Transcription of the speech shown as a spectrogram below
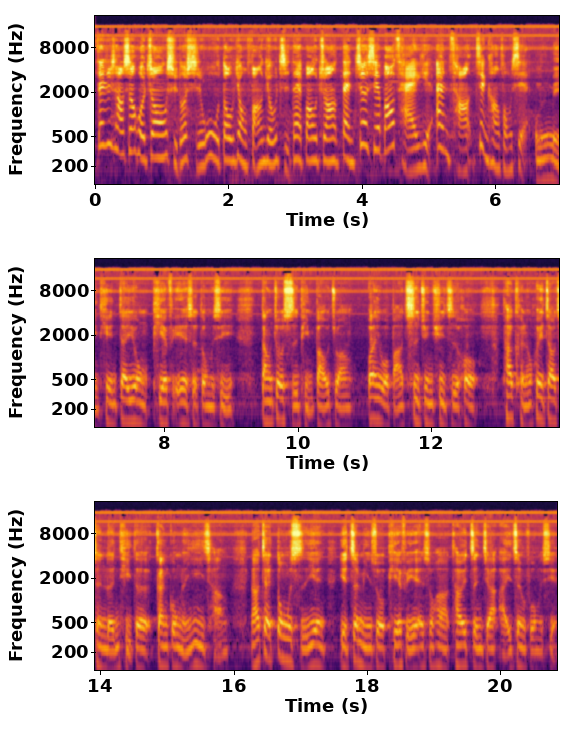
在日常生活中，许多食物都用防油纸袋包装，但这些包材也暗藏健康风险。我们每天在用 PFAS 的东西当做食品包装，万一我把它吃进去之后，它可能会造成人体的肝功能异常。然后在动物实验也证明说，PFAS 的话，它会增加癌症风险。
